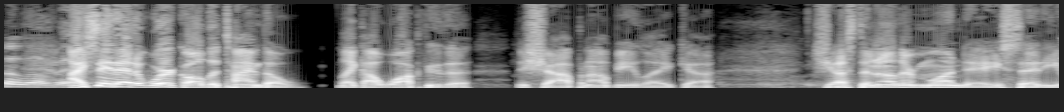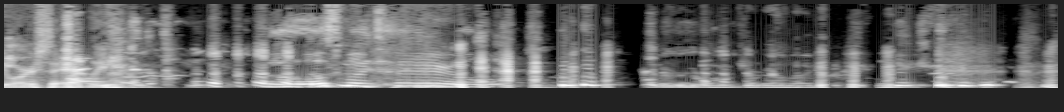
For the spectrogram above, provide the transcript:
I love it. I say that at work all the time, though. Like I'll walk through the the shop and I'll be like, uh, "Just another Monday," said Eeyore sadly. I lost my tail.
